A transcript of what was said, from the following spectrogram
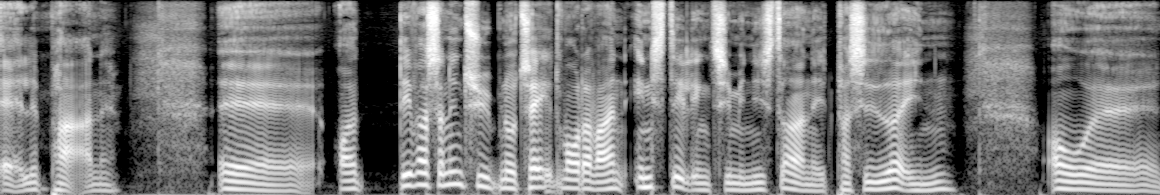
alle parerne. Øh, og det var sådan en type notat, hvor der var en indstilling til ministeren et par sider inden. Og øh,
